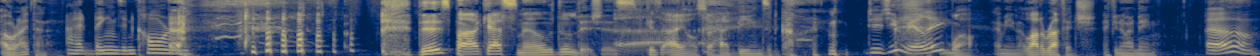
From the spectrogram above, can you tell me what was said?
all right then. I had beans and corn. This podcast smells delicious because I also had beans and corn. Did you really? well, I mean a lot of roughage, if you know what I mean. Oh.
